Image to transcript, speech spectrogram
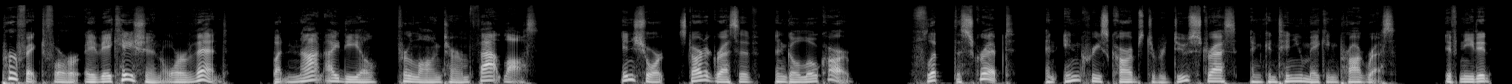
perfect for a vacation or event, but not ideal for long term fat loss. In short, start aggressive and go low carb. Flip the script and increase carbs to reduce stress and continue making progress. If needed,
